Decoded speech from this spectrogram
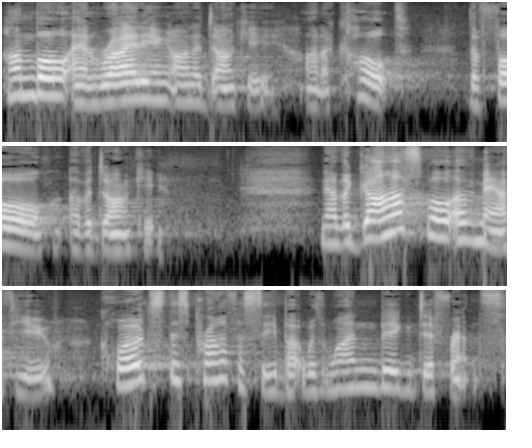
humble and riding on a donkey, on a colt, the foal of a donkey. Now, the Gospel of Matthew quotes this prophecy, but with one big difference.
